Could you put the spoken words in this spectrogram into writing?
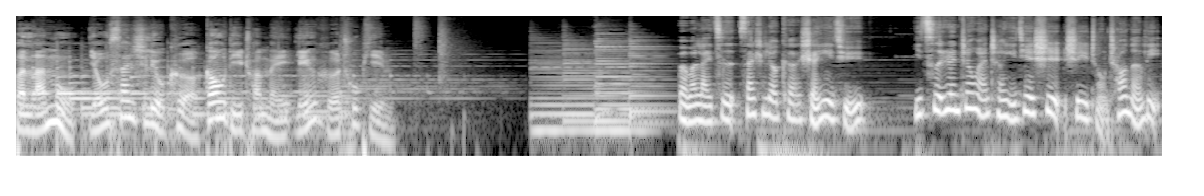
本栏目由三十六氪高低传媒联合出品。本文来自三十六氪神译局。一次认真完成一件事是一种超能力，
